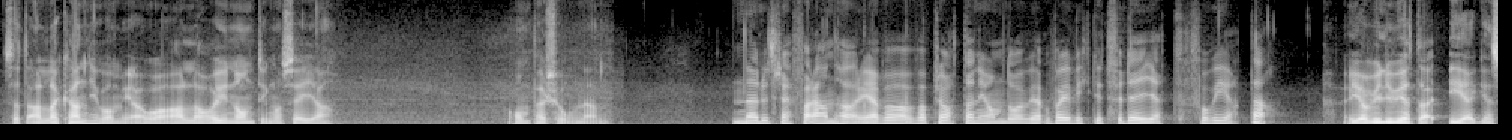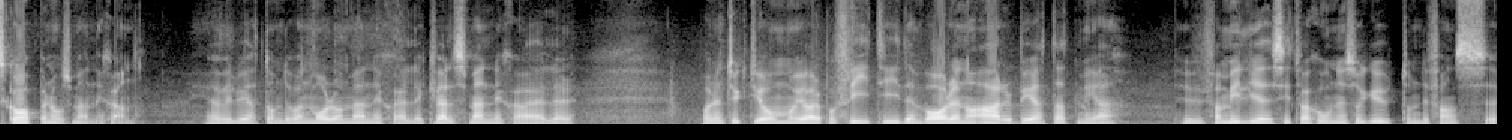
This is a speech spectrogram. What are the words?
Så att alla kan ju vara med och alla har ju någonting att säga om personen. När du träffar anhöriga, vad, vad pratar ni om då? Vad är viktigt för dig att få veta? Jag vill ju veta egenskaperna hos människan. Jag vill veta om det var en morgonmänniska eller kvällsmänniska eller vad den tyckte om att göra på fritiden, vad den har arbetat med, hur familjesituationen såg ut, om det fanns eh,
